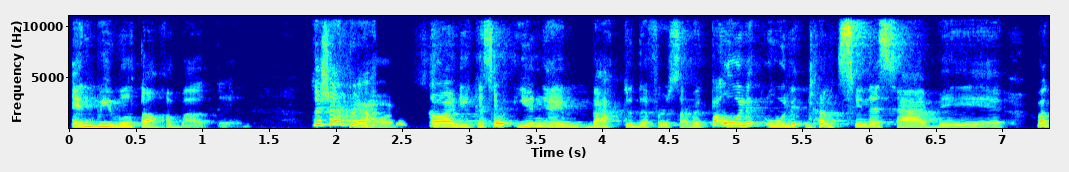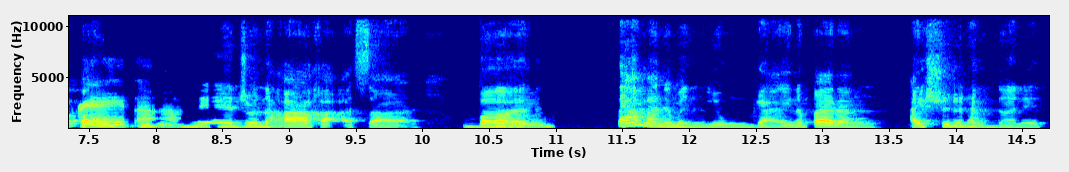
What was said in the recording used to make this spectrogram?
and we will talk about it. So, syempre ako, sorry, kasi yun nga yung back to the first topic, paulit-ulit lang sinasabi. Pag Right, paulit-ulit, ah. medyo nakakaasar. But, Mhm. tama naman yung guy na parang, I shouldn't have done it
